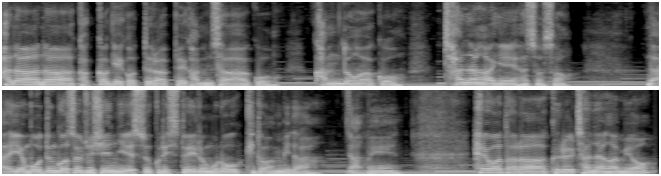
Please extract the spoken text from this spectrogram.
하나하나 각각의 것들 앞에 감사하고 감동하고 찬양하게 하소서. 나에게 모든 것을 주신 예수 그리스도의 이름으로 기도합니다. 아멘. 해와 달아 그를 찬양하며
